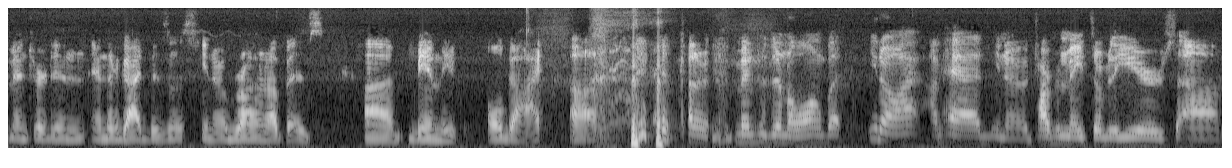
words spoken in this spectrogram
mentored in in their guide business. You know, growing up as uh, being the old guy, uh, kind of mentored them along. But you know, I, I've had you know tarpon mates over the years, um,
